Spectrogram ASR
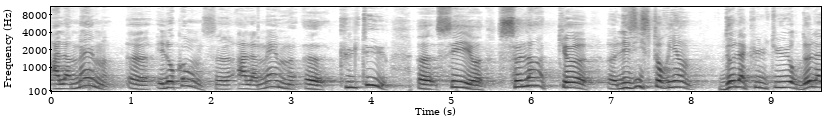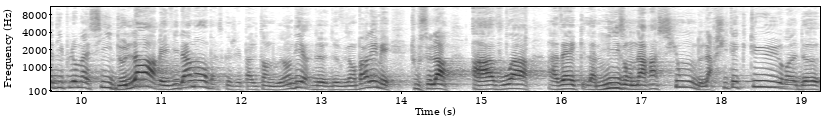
à la même éloquence, à la même culture. c'est cela que les historiens de la culture, de la diplomatie, de l'art, évidemment, parce que je n'ai pas le temps de vous en dire, de, vous en parler, mais tout cela a à voir avec la mise en narration de l'architecture, de,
